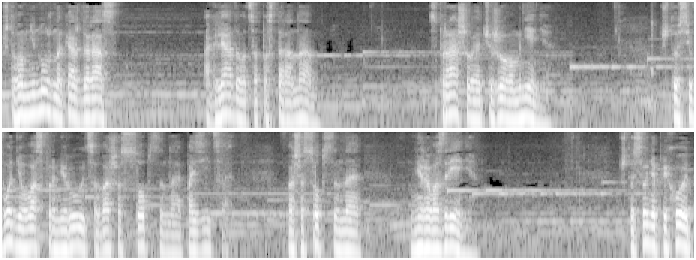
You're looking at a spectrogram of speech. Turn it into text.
что вам не нужно каждый раз оглядываться по сторонам, спрашивая чужого мнения, что сегодня у вас формируется ваша собственная позиция, ваше собственное мировоззрение, что сегодня приходит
